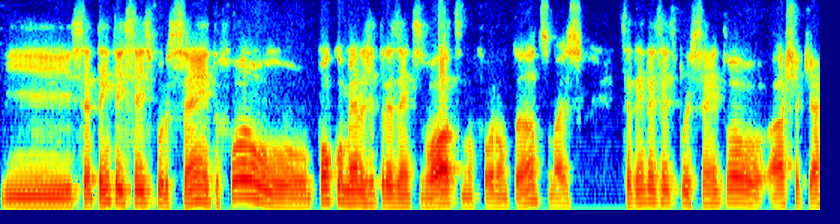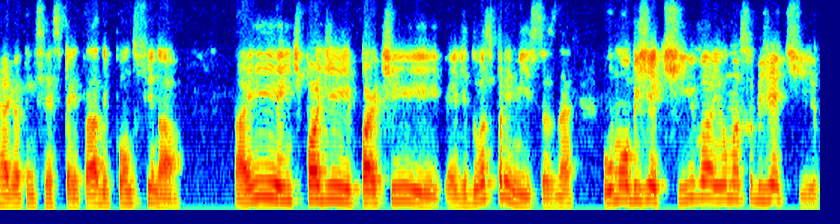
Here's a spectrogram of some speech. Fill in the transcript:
E 76% foram pouco menos de 300 votos, não foram tantos, mas 76% acha que a regra tem que ser respeitada e ponto final. Aí a gente pode partir eh, de duas premissas, né? Uma objetiva e uma subjetiva.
